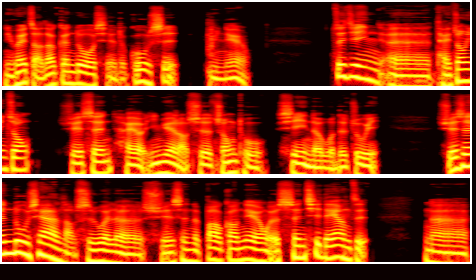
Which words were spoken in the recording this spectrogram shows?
你会找到更多我写的故事与内容。最近，呃，台中一中学生还有音乐老师的冲突吸引了我的注意。学生录下老师为了学生的报告内容而生气的样子，那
